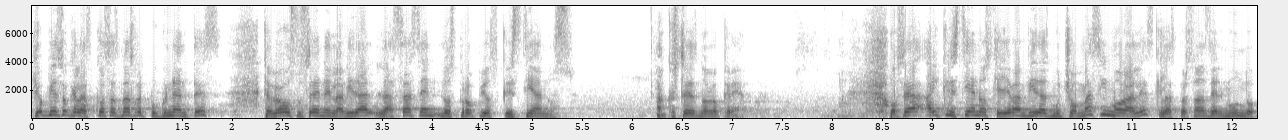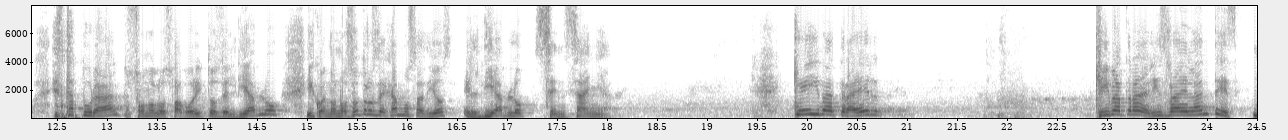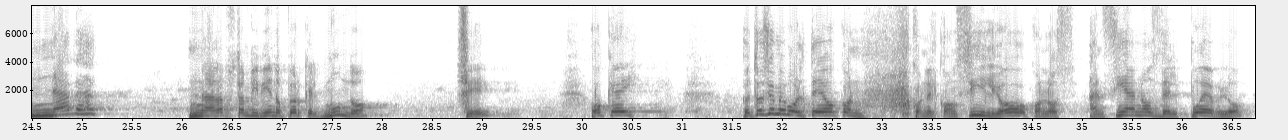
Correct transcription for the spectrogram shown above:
Yo pienso que las cosas más repugnantes que luego suceden en la vida las hacen los propios cristianos, aunque ustedes no lo crean. O sea, hay cristianos que llevan vidas mucho más inmorales que las personas del mundo. Es natural, pues somos los favoritos del diablo. Y cuando nosotros dejamos a Dios, el diablo se ensaña. ¿Qué iba a traer? ¿Qué iba a traer Israel antes? Nada. Nada, pues están viviendo peor que el mundo. Sí. Ok. Entonces yo me volteo con, con el concilio, con los ancianos del pueblo,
